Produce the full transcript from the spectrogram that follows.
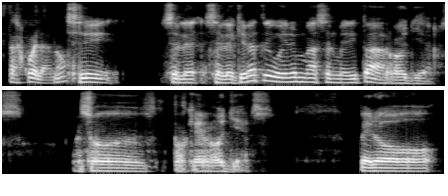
esta escuela, ¿no? Sí, se le, se le quiere atribuir más el mérito a Rogers. Eso es porque Rogers. Pero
